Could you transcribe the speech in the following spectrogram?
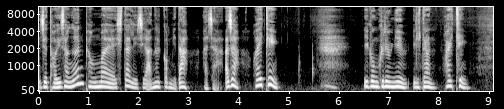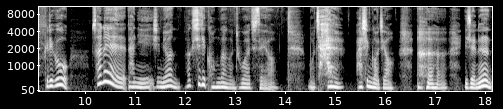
이제 더 이상은 병마에 시달리지 않을 겁니다. 아자, 아자, 화이팅! 2096님, 일단 화이팅! 그리고 산에 다니시면 확실히 건강은 좋아지세요. 뭐 잘 하신 거죠. 이제는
